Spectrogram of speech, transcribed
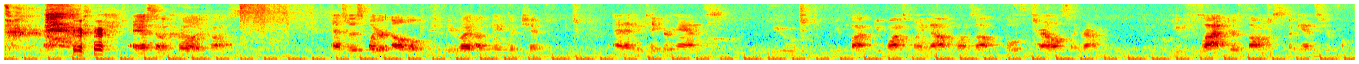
and you're just gonna curl it across. And so this point, your elbow should be right underneath their chin. And then you take your hands, you you find you one's pointing down, one's up, both parallel to the ground. You flatten your thumbs against your your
